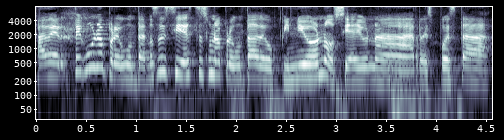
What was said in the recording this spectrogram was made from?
A ver, tengo una pregunta, no sé si esta es una pregunta de opinión o si hay una respuesta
